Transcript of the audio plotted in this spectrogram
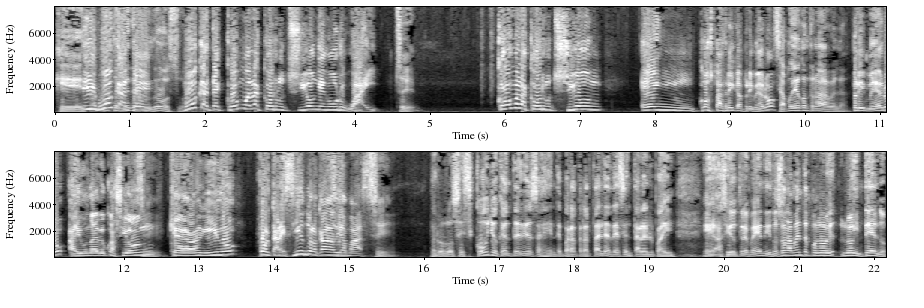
que Y búscate, búscate cómo es la corrupción en Uruguay. Sí. ¿Cómo es la corrupción en Costa Rica primero? Se ha podido controlar, ¿verdad? Primero, hay una educación Sí. que han ido fortaleciéndolo cada día más. Sí. Pero los escollos que han tenido esa gente para tratar de adecentar el país eh, ha sido tremendo. Y no solamente por lo, interno,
